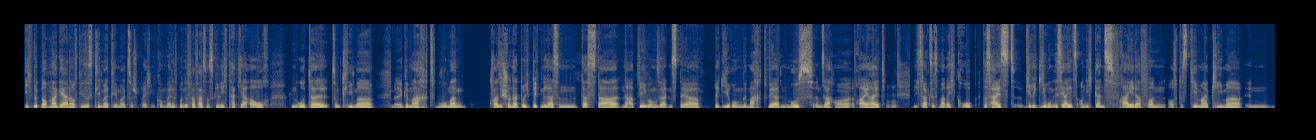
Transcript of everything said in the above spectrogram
Ich würde noch mal gerne auf dieses Klimathema zu sprechen kommen, weil das Bundesverfassungsgericht hat ja auch ein Urteil zum Klima äh, gemacht, wo man quasi schon hat durchblicken lassen, dass da eine Abwägung seitens der Regierung gemacht werden muss in Sachen Freiheit. Mhm. Ich sage es jetzt mal recht grob. Das heißt, die Regierung ist ja jetzt auch nicht ganz frei davon, auf das Thema Klima in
